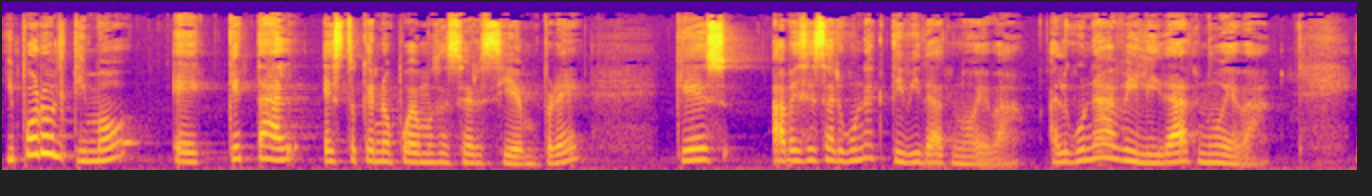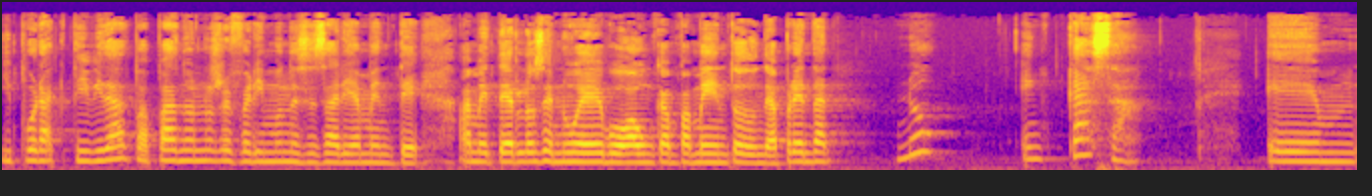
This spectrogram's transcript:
Y por último, eh, ¿qué tal esto que no podemos hacer siempre? Que es a veces alguna actividad nueva, alguna habilidad nueva. Y por actividad, papá, no nos referimos necesariamente a meterlos de nuevo a un campamento donde aprendan. No, en casa. Em,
